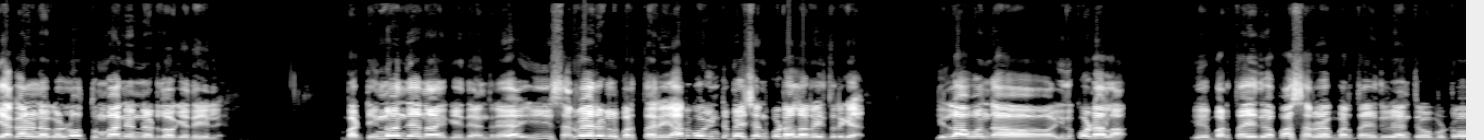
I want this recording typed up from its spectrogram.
ಈ ಹಗರಣಗಳು ತುಂಬಾ ನಡೆದೋಗಿದೆ ಇಲ್ಲಿ. ಬಟ್ ಇನ್ನೊಂದೇನಾಗಿದೆ ಅಂದರೆ, ಈ ಸರ್ವೇರ್ಗಳು ಬರ್ತಾರೆ, ಯಾರಿಗೂ ಇಂಟಿಮೇಷನ್ ಕೊಡಲ್ಲ ರೈತರಿಗೆ. ಇಲ್ಲ ಒಂದು ಇದು ಕೊಡಲ್ಲ. ಈ ಬರ್ತಾ ಇದೀವಪ್ಪ, ಸರ್ವೆಗೆ ಬರ್ತಾ ಇದೀವಿ ಅಂತ ಹೇಳ್ಬಿಟ್ಟು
